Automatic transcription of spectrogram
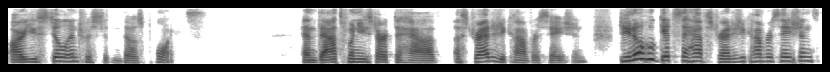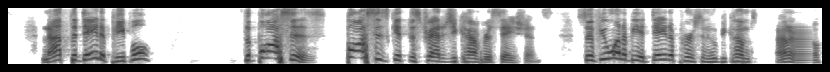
Are you still interested in those points? And that's when you start to have a strategy conversation. Do you know who gets to have strategy conversations? Not the data people, the bosses. Bosses get the strategy conversations. So if you want to be a data person who becomes, I don't know,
